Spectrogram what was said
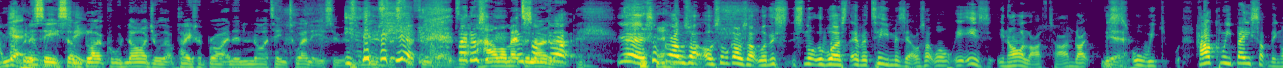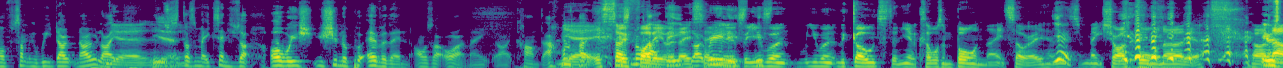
I'm Yeah, not going to see some seen. bloke called Nigel that played for Brighton in the 1920s who was useless for a few games. Like, there was- how am I meant to know was some that? Yeah, some guy was like, oh, some guy was like, well, this it's not the worst ever team, is it? I was like, well, it is in our lifetime. Like, this is all we. How can we base something off something we don't know? Like, Yeah, it yeah. just doesn't make sense. He's like, oh, well, you, sh- you shouldn't have put ever then. I was like, all right, mate, like, calm down. Yeah, Like, it's so not funny that when they like, say, really, but you weren't you weren't the Goldstone, yeah, because I wasn't born, mate. Sorry, Yeah. Make sure I was born earlier. It was, now- it now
